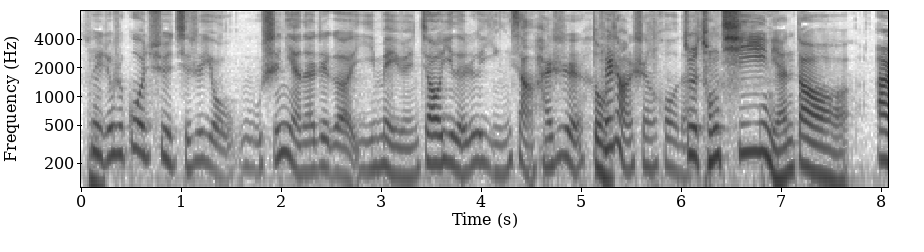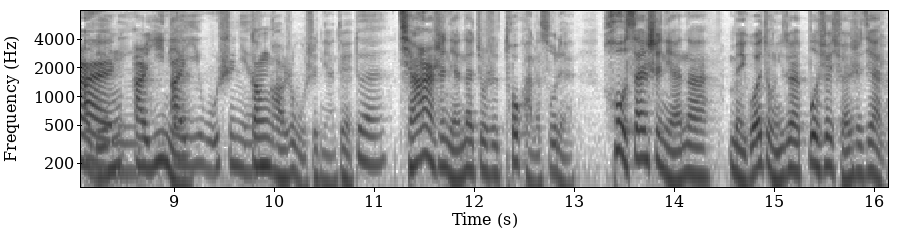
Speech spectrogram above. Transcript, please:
所以就是过去其实有五十年的这个以美元交易的这个影响还是非常深厚的，就是从七一年到二零二一年，二一五十年，刚好是五十年。对，对前二十年呢就是拖垮了苏联，后三十年呢，美国等于在剥削全世界了。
